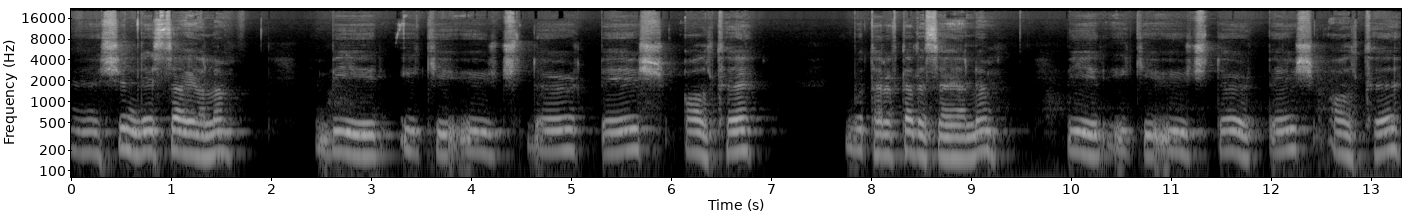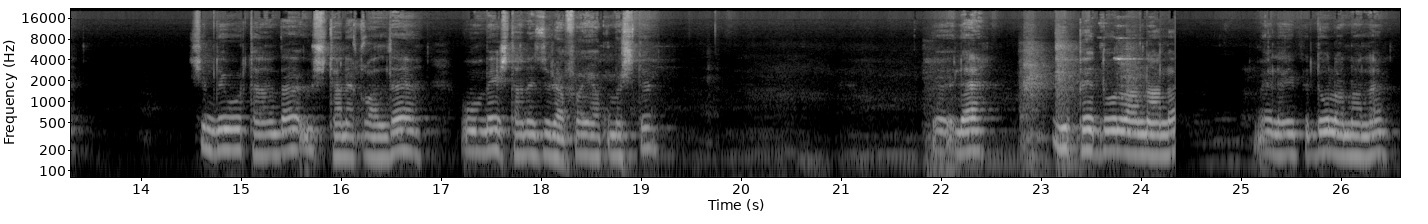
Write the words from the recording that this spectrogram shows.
E, Şimdi sayalım. 1, 2, 3, 4, 5, 6. Bu tarafta da sayalım. 1, 2, 3, 4, 5, 6. Şimdi ortada 3 tane kaldı. 15 tane zürafa yapmıştım. Böyle ipi dolanalım. Böyle ipi dolanalım.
